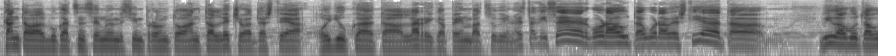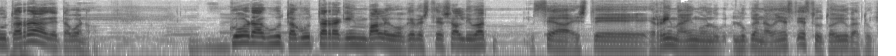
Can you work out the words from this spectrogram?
kanta bat bukatzen zenuen bezin pronto, antaldetxo bat astea, oiuka eta aldarrikapen batzukin, ez dakiz zer, gora hau eta gora bestia, eta biba guta gutarrak, eta bueno, gora guta gutarrakin balego, beste esaldi bat, zea, este rima ingon lukena, baina ez, ez dut oiukatuko.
